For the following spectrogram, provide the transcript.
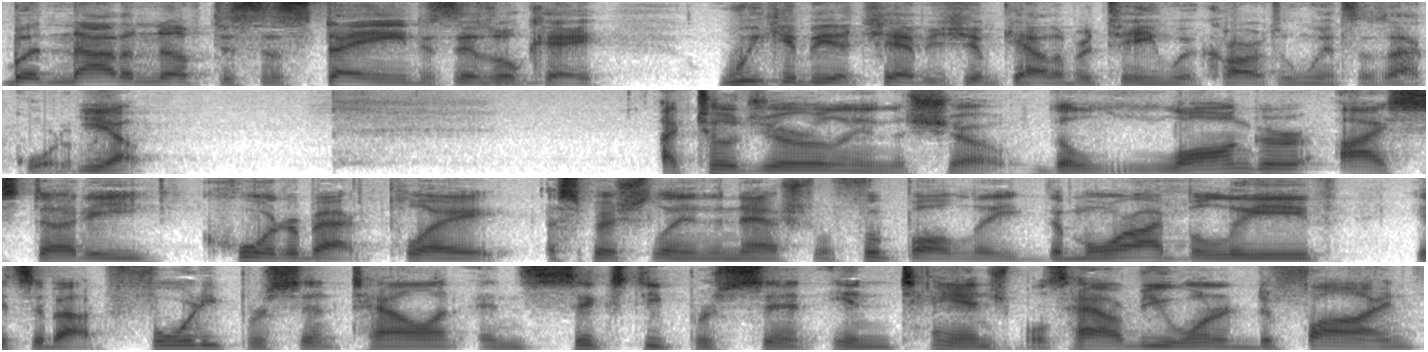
but not enough to sustain. That says, okay, we can be a championship caliber team with Carson Wentz as our quarterback. Yep. I told you early in the show, the longer I study quarterback play, especially in the National Football League, the more I believe it's about 40% talent and 60% intangibles, however you want to define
